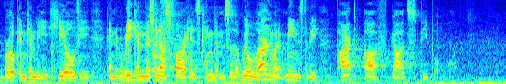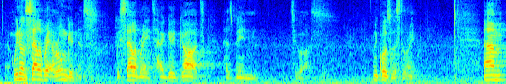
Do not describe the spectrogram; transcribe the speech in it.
broken can be healed. He can recommission us for his kingdom so that we'll learn what it means to be part of God's people. We don't celebrate our own goodness. We celebrate how good God has been to us. Let me close with a story. Um,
